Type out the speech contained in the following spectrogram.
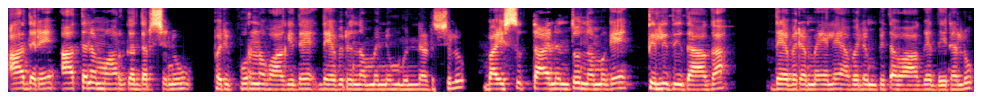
ಆದರೆ ಆತನ ಮಾರ್ಗದರ್ಶನವು ಪರಿಪೂರ್ಣವಾಗಿದೆ. ದೇವರು ನಮ್ಮನ್ನು ಮುನ್ನಡೆಸಲು ಬಯಸುತ್ತಾನೆಂದು ನಮಗೆ ತಿಳಿದಿದಾಗ ದೇವರ ಮೇಲೆ ಅವಲಂಬಿತವಾಗದಿರಲು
